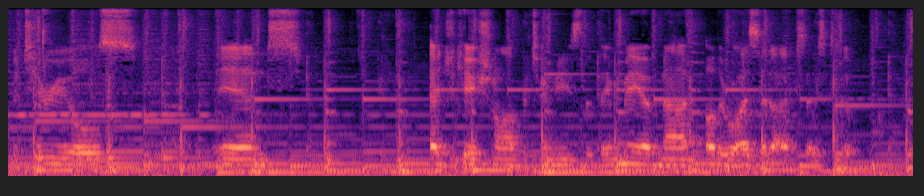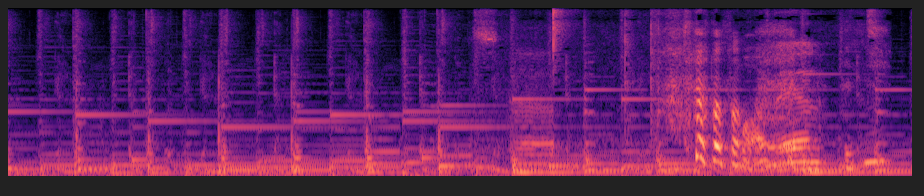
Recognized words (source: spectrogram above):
materials, and educational opportunities that they may have not otherwise had access to. Uh, Come on, man.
